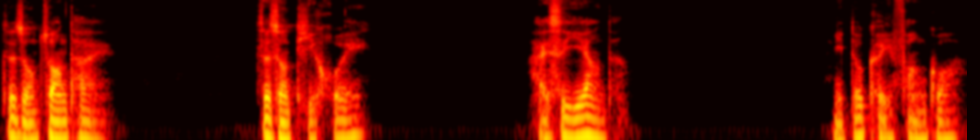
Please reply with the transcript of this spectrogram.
这种状态、这种体会，还是一样的，你都可以放过。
